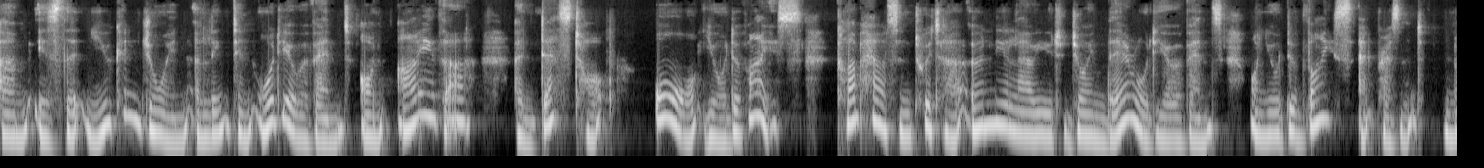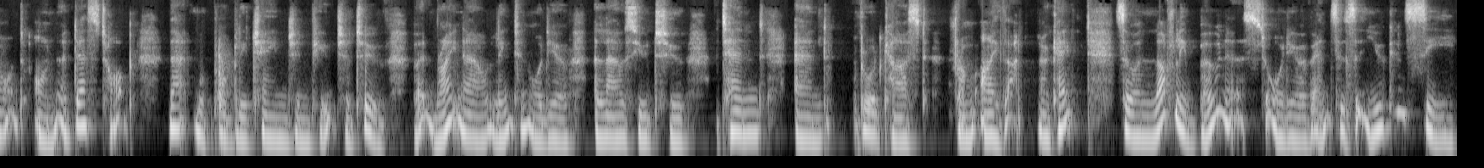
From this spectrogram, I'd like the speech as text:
um, is that you can join a LinkedIn audio event on either a desktop or your device. Clubhouse and Twitter only allow you to join their audio events on your device at present, not on a desktop. That will probably change in future too. But right now, LinkedIn Audio allows you to attend and broadcast from either. Okay. So, a lovely bonus to audio events is that you can see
